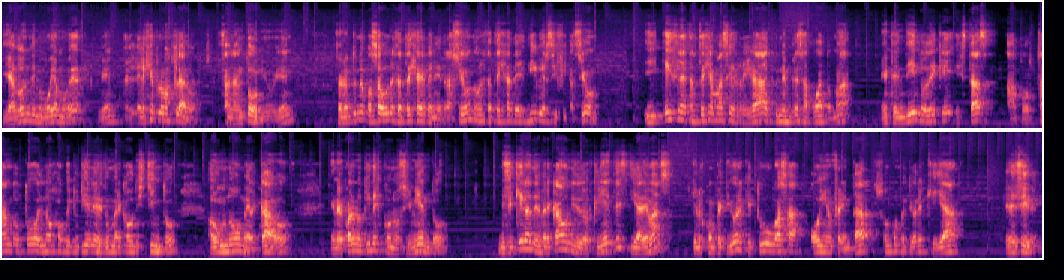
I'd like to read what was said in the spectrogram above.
y a dónde me voy a mover? ¿Bien? El, ejemplo más claro, San Antonio, ¿bien? San Antonio ha pasado una estrategia de penetración a una estrategia de diversificación. Y es la estrategia más arriesgada que una empresa pueda tomar, entendiendo de que estás aportando todo el know-how que tú tienes de un mercado distinto a un nuevo mercado en el cual no tienes conocimiento ni siquiera del mercado ni de los clientes y además que los competidores que tú vas a hoy enfrentar son competidores que ya, es decir,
